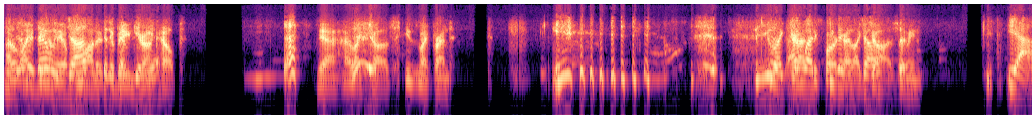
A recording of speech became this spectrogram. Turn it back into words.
I don't like being on the open water, so being drunk you. helped. yeah, I like Jaws. He's my friend. so you like Jurassic I Park? I like Jaws. Jaws. I mean, yeah,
